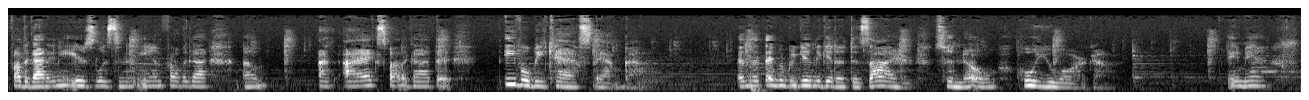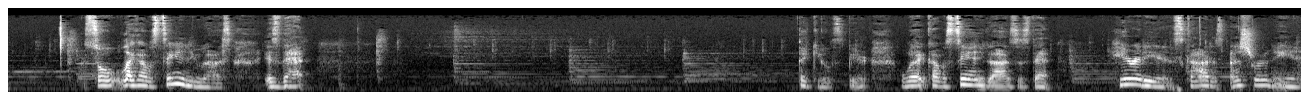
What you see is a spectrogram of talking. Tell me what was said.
Father God, any ears listening in, Father God, um, I, I ask, Father God, that evil be cast down, God and that they would begin to get a desire to know who you are, God. Amen. So, like I was saying, you guys, is that thank you, Spirit. What I was saying, you guys, is that here it is. God is ushering in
